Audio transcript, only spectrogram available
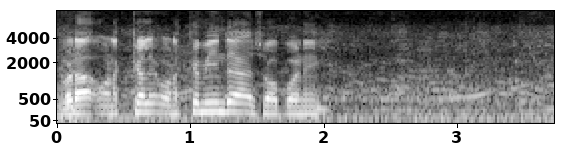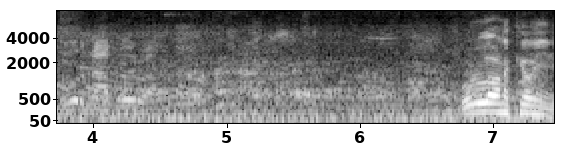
ഇവിടെ ഉണക്കൽ ഉണക്കമീന്റെ ഷോപ്പാണ്. ഫുള്ള് ഉണക്കമീൻ.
